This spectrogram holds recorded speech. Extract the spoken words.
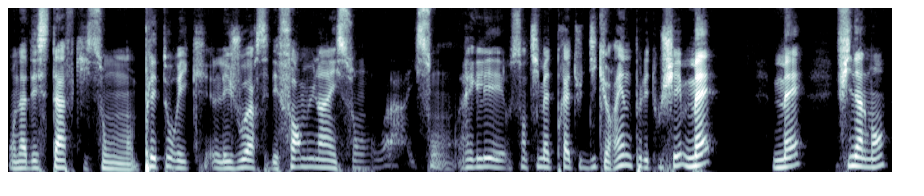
on a des staffs qui sont pléthoriques. Les joueurs, c'est des Formule 1, ils sont, voilà, ils sont réglés au centimètre près. Tu te dis que rien ne peut les toucher, mais, mais finalement,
